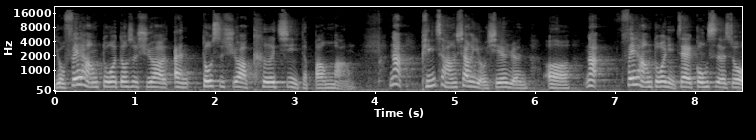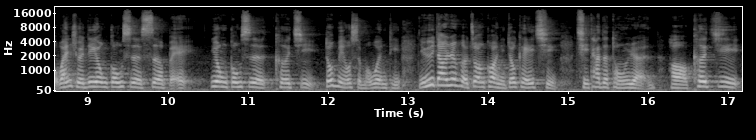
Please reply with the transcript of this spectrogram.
有非常多都是需要按，都是需要科技的帮忙。那平常像有些人，呃，那非常多你在公司的时候，完全利用公司的设备。用公司的科技都没有什么问题，你遇到任何状况，你都可以请其他的同仁，哦，科技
